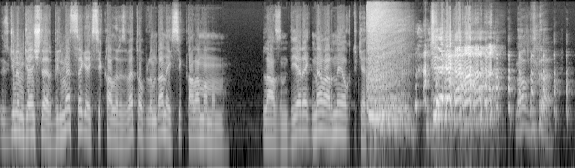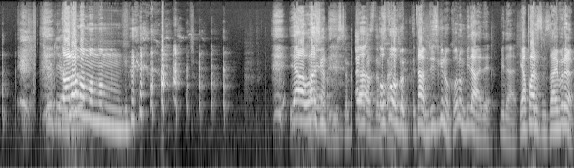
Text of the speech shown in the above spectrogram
Üzgünüm gençler. Bilmezsek eksik kalırız ve toplumdan eksik kalamamam lazım. Diyerek ne var ne yok tüket. ne oldu bro? Çok iyi. ya Allah Sen aşkına. yazmışsın. Ben Ha, yazdım oku sanki. oku. Tamam düzgün oku oğlum bir daha hadi. Bir daha. Yaparsın Cyber'ım.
